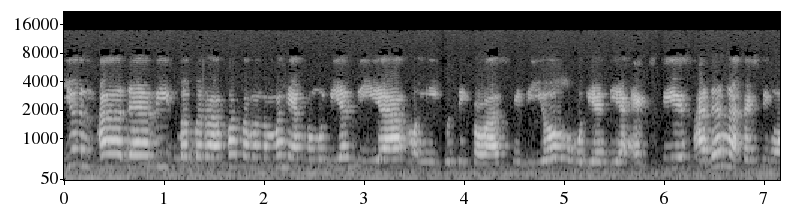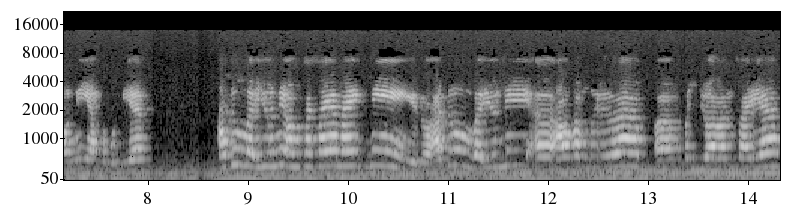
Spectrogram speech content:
Yun uh, dari beberapa teman-teman yang kemudian dia mengikuti kelas video, kemudian dia eksis, ada nggak testimoni yang kemudian, aduh Mbak Yuni omset saya naik nih, gitu. Aduh Mbak Yuni, uh, alhamdulillah uh, penjualan saya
